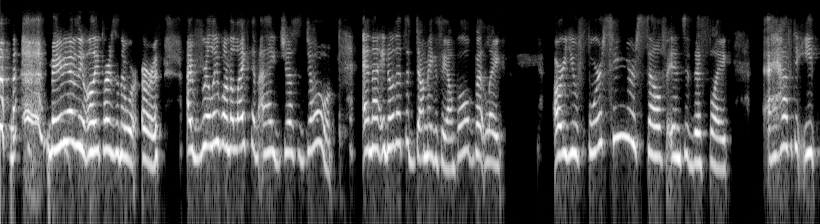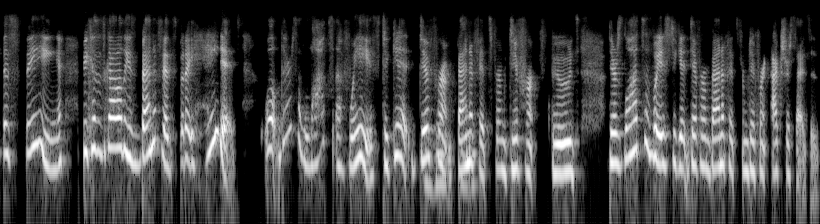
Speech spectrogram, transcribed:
Maybe I'm the only person on the earth. I really want to like them and I just don't. And I know that's a dumb example, but like, are you forcing yourself into this like, I have to eat this thing because it's got all these benefits, but I hate it. Well, there's lots of ways to get different mm-hmm. mm-hmm. benefits from different foods. There's lots of ways to get different benefits from different exercises.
